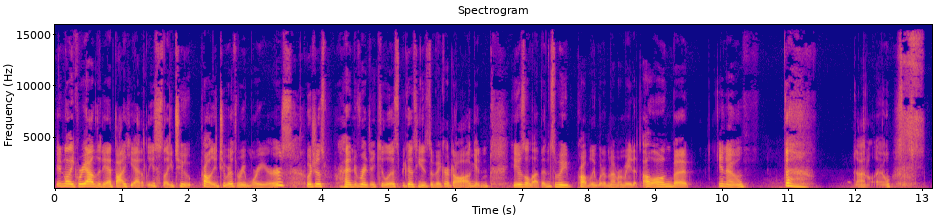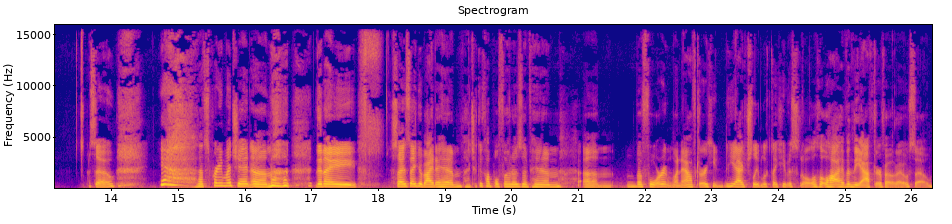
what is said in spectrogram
in like reality, I thought he had at least like two, probably two or three more years, which is kind of ridiculous because he's a bigger dog and he was 11, so he probably would have never made it that long, but you know, I don't know. So, yeah, that's pretty much it. Um, then I so I say goodbye to him. I took a couple photos of him um, before and one after. He he actually looked like he was still alive in the after photo. So,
